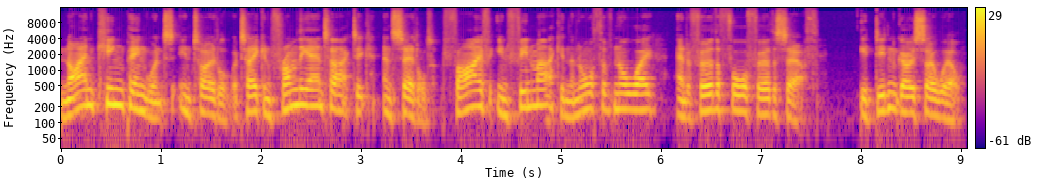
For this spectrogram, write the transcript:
Nine king penguins in total were taken from the Antarctic and settled, five in Finnmark in the north of Norway, and a further four further south. It didn't go so well.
